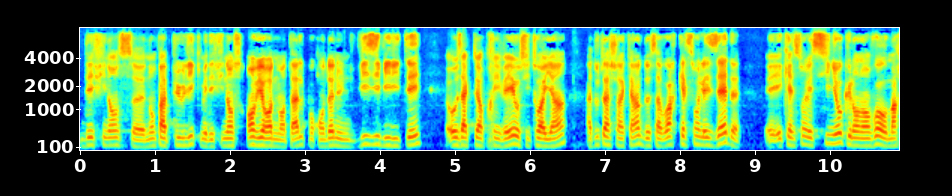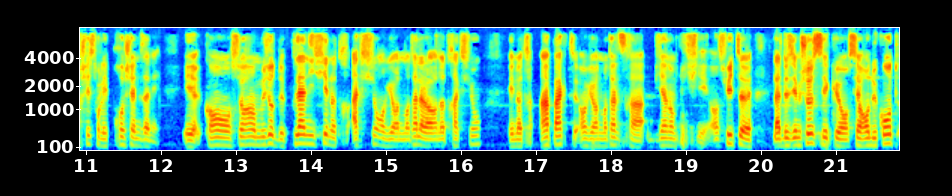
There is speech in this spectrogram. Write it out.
des finances, euh, non pas publiques, mais des finances environnementales pour qu'on donne une visibilité aux acteurs privés, aux citoyens, à tout un chacun de savoir quelles sont les aides et, quels sont les signaux que l'on envoie au marché sur les prochaines années. Et quand on sera en mesure de planifier notre action environnementale, alors notre action et notre impact environnemental sera bien amplifié. Ensuite, euh, la deuxième chose, c'est qu'on s'est rendu compte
